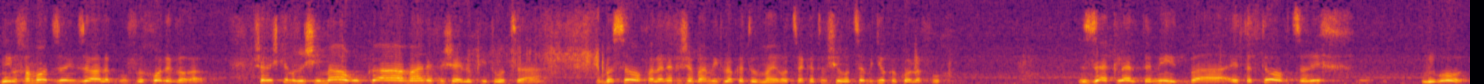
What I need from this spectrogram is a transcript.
נלחמות זו עם זו על הגוף וכל איבריו. עכשיו יש כאן רשימה ארוכה מה הנפש האלוקית רוצה, ובסוף על הנפש הבעמית לא כתוב מה היא רוצה, כתוב שהיא רוצה בדיוק הכל הפוך. זה הכלל תמיד, את הטוב צריך לראות,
